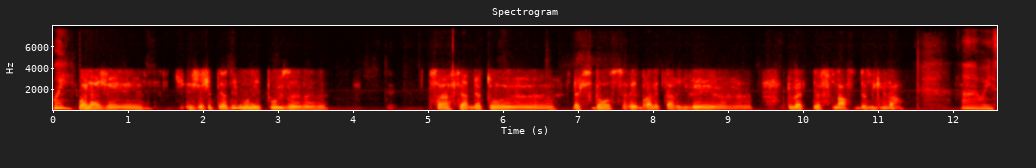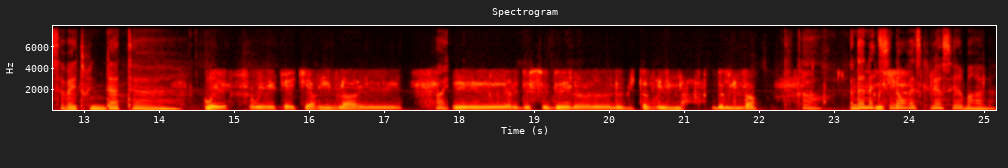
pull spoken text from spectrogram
Oui, Voilà, j'ai, perdu mon épouse. euh, ça va faire bientôt. euh, L'accident cérébral est arrivé le 29 mars 2020. Ah oui, ça va être une date. euh, Oui, oui, oui, qui, qui arrive là et, Oui. et elle est décédée le, le 8 avril 2020. D'accord. D'un accident vasculaire cérébral.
